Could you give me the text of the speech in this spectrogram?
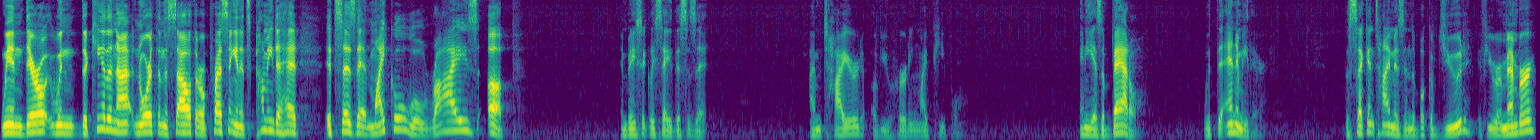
when, when the king of the north and the south are oppressing and it's coming to head, it says that Michael will rise up and basically say, This is it. I'm tired of you hurting my people. And he has a battle with the enemy there. The second time is in the book of Jude. If you remember,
